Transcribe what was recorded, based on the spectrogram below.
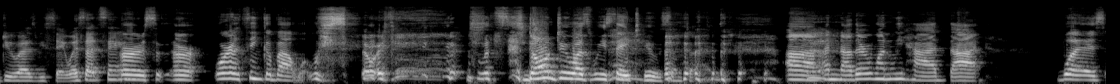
do as we say. What's that saying? or or or think about what we say. Don't do as we say too sometimes. um, another one we had that was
